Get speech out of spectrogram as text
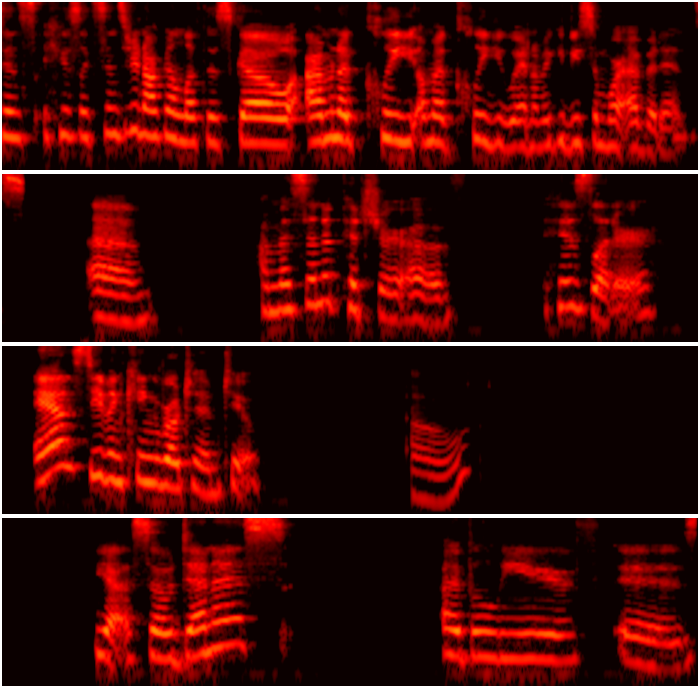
since he's like, since you're not gonna let this go, I'm gonna clue you, I'm gonna clue you in, I'm gonna give you some more evidence. Um, I'm gonna send a picture of his letter. And Stephen King wrote to him too. oh. Yeah, so Dennis, I believe, is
